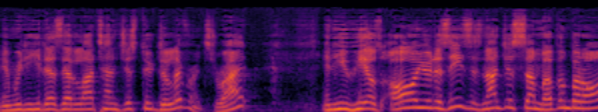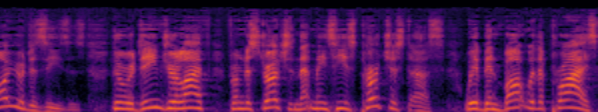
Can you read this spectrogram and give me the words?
And we, he does that a lot of times just through deliverance, right? And he heals all your diseases, not just some of them, but all your diseases. Who redeemed your life from destruction. That means he's purchased us. We have been bought with a price.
